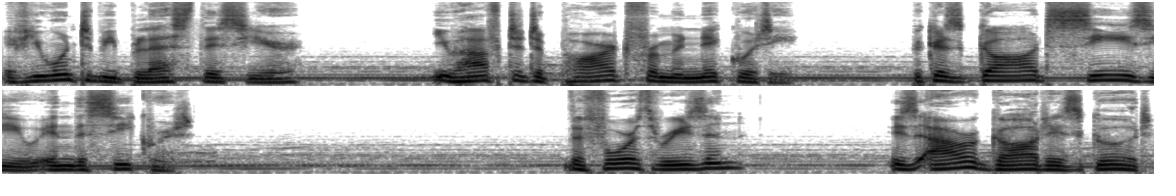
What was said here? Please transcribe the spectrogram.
If you want to be blessed this year, you have to depart from iniquity because God sees you in the secret. The fourth reason is our God is good.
